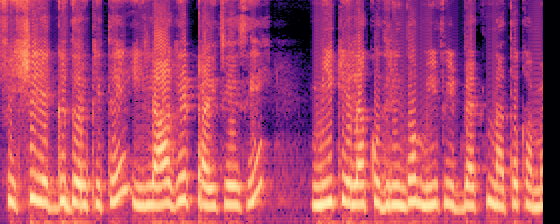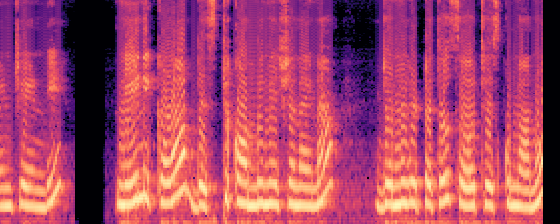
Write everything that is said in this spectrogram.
ఫిష్ ఎగ్ దొరికితే ఇలాగే ట్రై చేసి మీకు ఎలా కుదిరిందో మీ ఫీడ్బ్యాక్ నాతో కమెంట్ చేయండి. నేను ఇక్కడ బెస్ట్ కాంబినేషన్ అయిన జొన్న రొట్టెతో సర్వ్ చేసుకున్నాను.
